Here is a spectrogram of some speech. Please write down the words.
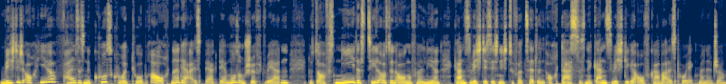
wichtig auch hier, falls es eine Kurskorrektur braucht, ne, der Eisberg, der muss umschifft werden. Du darfst nie das Ziel aus den Augen verlieren. Ganz wichtig, sich nicht zu verzetteln. Auch das ist eine ganz wichtige Aufgabe als Projektmanager.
